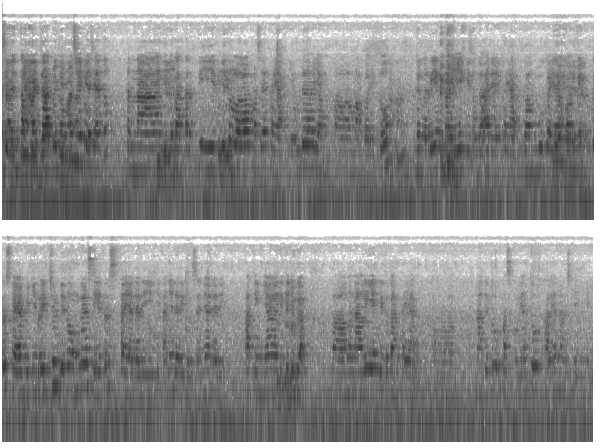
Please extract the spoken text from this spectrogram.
Biasanya dibentak-bentak gitu. gimana Maksudnya tuh? biasanya tuh tenang gitu Mhm. kan tertib gitu Mhm. loh. Maksudnya kayak ya udah yang eh, maba itu uh-uh. dengerin baik gitu nggak ada yang kayak ganggu kayak Iya, iya, komik iya. terus kayak bikin ricu gitu enggak sih terus kayak dari kitanya dari dosennya dari cuttingnya gitu Mhm. juga uh, ngenalin gitu kan kayak uh, nanti tuh pas kuliah tuh kalian harus kayak gini gitu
